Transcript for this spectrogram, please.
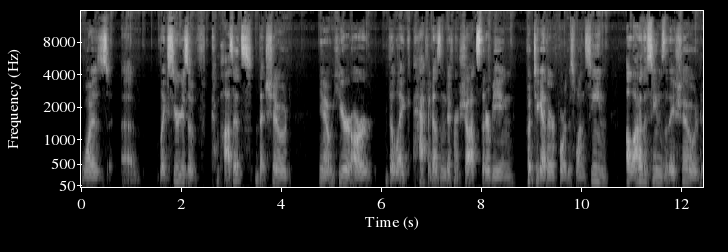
was uh, like series of composites that showed, you know, here are the like half a dozen different shots that are being put together for this one scene. A lot of the scenes that they showed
